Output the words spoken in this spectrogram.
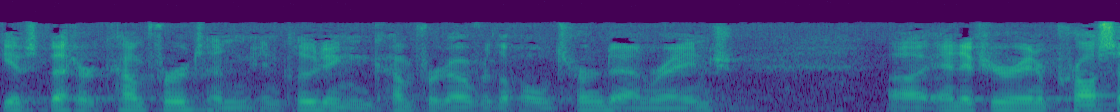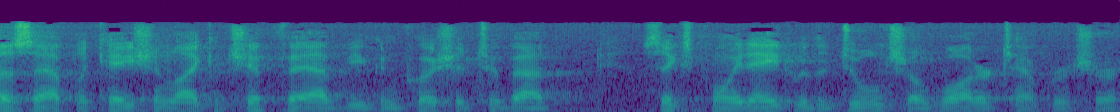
gives better comfort, and including comfort over the whole turndown range. Uh, and if you're in a process application like a chip fab, you can push it to about 6.8 with a dual chilled water temperature.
